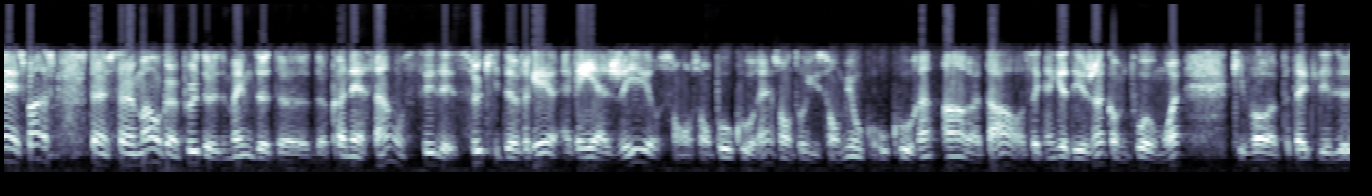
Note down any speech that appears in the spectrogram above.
Ben, je pense que c'est un, manque un peu de même de, de, de connaissances. Les, ceux qui devraient réagir sont, sont pas au courant, sont, ils sont mis au, courant en retard. C'est quand il y a des gens comme toi ou moi qui vont peut-être le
